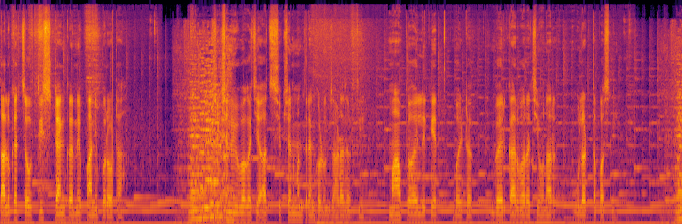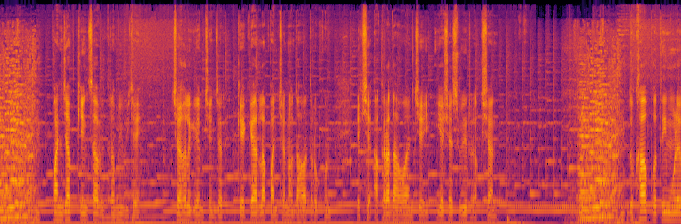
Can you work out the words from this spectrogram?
तालुक्यात चौतीस टँकरने पाणी पुरवठा. शिक्षण विभागाची आज शिक्षण मंत्र्यांकडून झाडाझडती महापालिकेत बैठक गैरकारभाराची होणार उलट तपासणी. पंजाब किंग्सचा विक्रमी विजय Chahal game changer K K आरला पंच्याण्णव धावात रोखून एकशे अकरा धावांचे यशस्वी रक्षण. दुखापतीमुळे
